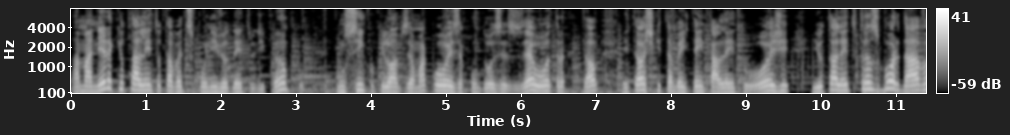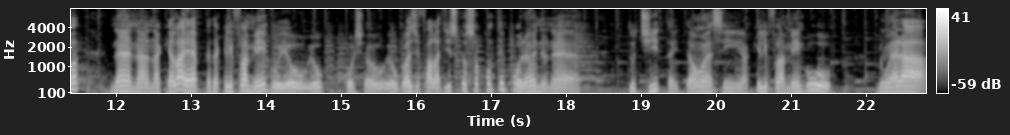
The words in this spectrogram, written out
a maneira que o talento estava disponível dentro de campo, com 5 quilômetros é uma coisa, com 12 é outra, tal. Então acho que também tem talento hoje e o talento transbordava né, na, naquela época daquele Flamengo. Eu, eu poxa, eu, eu gosto de falar disso que eu sou contemporâneo, né, do Tita. Então assim, aquele Flamengo não era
